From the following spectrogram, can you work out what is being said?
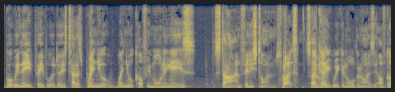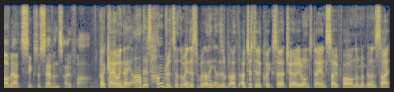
what we need people to do is tell us when your when your coffee morning is, start and finish times. Right. So okay. we, we can organise it. I've got about six or seven so far. Okay, I mean they are. There's hundreds of them. I, mean, there's, I think there's, I- just did a quick search earlier on today, and so far on the Macmillan site,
